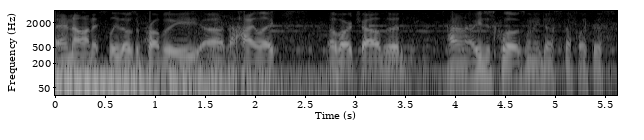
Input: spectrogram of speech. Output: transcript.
And honestly, those are probably uh, the highlights of our childhood. I don't know, he just glows when he does stuff like this.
